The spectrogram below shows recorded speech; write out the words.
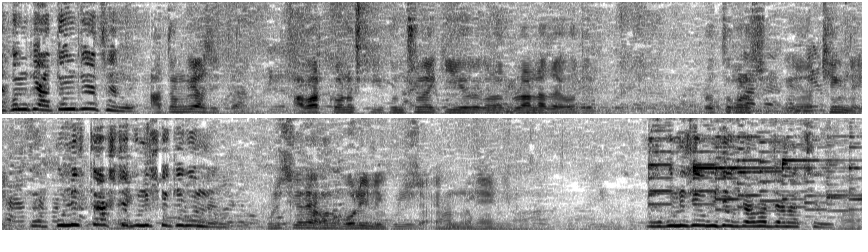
এখন কি আতঙ্কে আছেন? আতঙ্কে আছি তো। আমি। আবার কোনো কি কোন সময় কি হবে কোনো বলা না যায় ওদের। ওর তো কোনো আহ, ঠিক নেই। তো পুলিশ তো আসছে পুলিশকে কি বললেন? পুলিশকে তো এখন বলিনি পুলিশ এখন নেয়নি। পুলিশে অভিযোগ আবার জানাচ্ছেন। হ্যাঁ।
